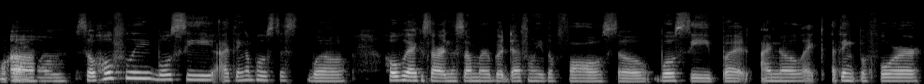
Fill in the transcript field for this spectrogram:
Okay. Um, so hopefully we'll see. I think I'm supposed to, well, hopefully I can start in the summer, but definitely the fall. So we'll see. But I know, like, I think before,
